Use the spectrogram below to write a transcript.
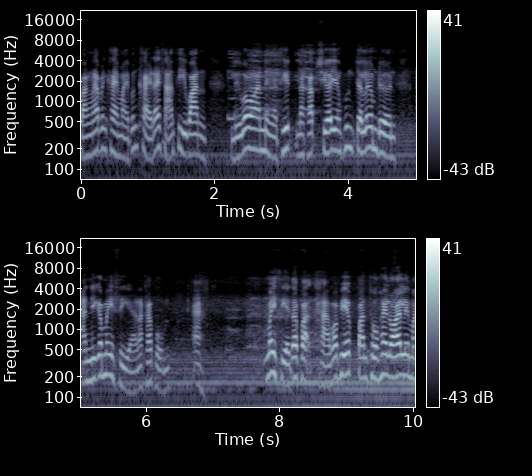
ฟังนะเป็นไข่ใหม่เพิ่งไข่ได้สามสี่วัน หรือว่าประมาณหนึ่งอาทิตย์นะครับ เชื้อยังเพิ่งจะเริ่มเดิน อันนี้ก็ไม่เสียนะครับผมอะไม่เสียแต่ถามว่าพี่เอฟฟันธงให้ร้อยเลยไหม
